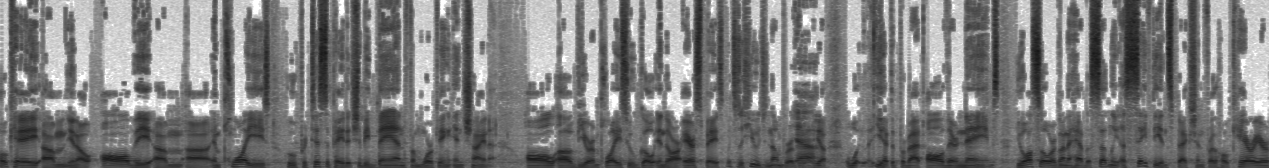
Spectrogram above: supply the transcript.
okay, um, you know, all the um, uh, employees who participated should be banned from working in China all of your employees who go into our airspace, which is a huge number of yeah. you, know, you have to provide all their names. You also are going to have a, suddenly a safety inspection for the whole carrier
